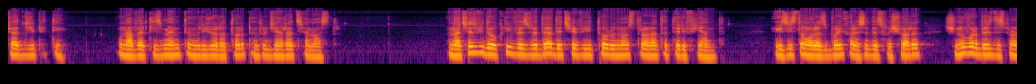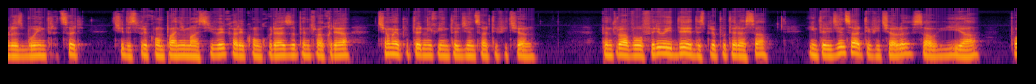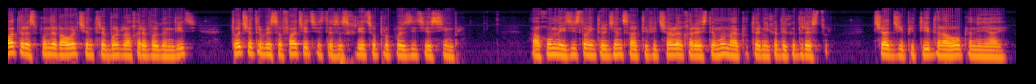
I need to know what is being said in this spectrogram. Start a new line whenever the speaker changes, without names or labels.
ChatGPT. Un avertisment îngrijorător pentru generația noastră. În acest videoclip veți vedea de ce viitorul nostru arată terifiant. Există un război care se desfășoară și nu vorbesc despre un război între țări, ci despre companii masive care concurează pentru a crea cea mai puternică inteligență artificială. Pentru a vă oferi o idee despre puterea sa, inteligența artificială sau IA poate răspunde la orice întrebări la care vă gândiți tot ce trebuie să faceți este să scrieți o propoziție simplă. Acum există o inteligență artificială care este mult mai puternică decât restul, ChatGPT de la OpenAI.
